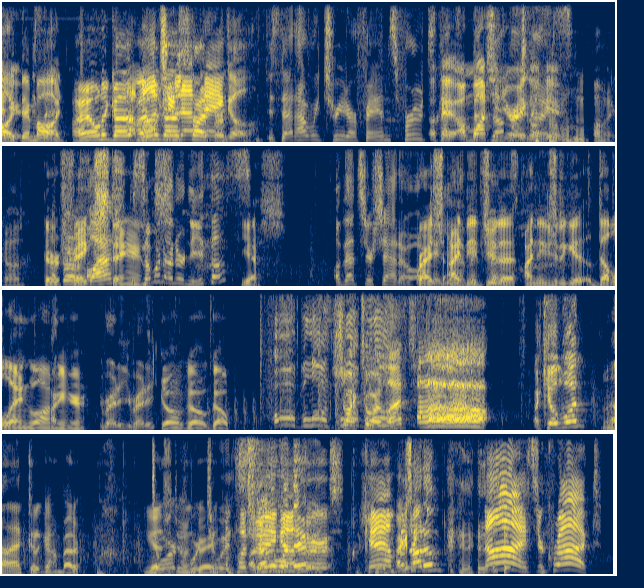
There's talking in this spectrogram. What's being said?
mollied. here. They Is mollied. I only got. I'm I only watching got a sniper. angle. Is that how we treat our fans, fruits? Okay, That's- I'm watching your angle nice. Oh my god. They're fake flash? Is Is stands. someone underneath us? Yes. Oh, that's your shadow. Bryce, yeah, I need you sense. to. I need you to get a double angle on me here. You ready? You ready? Go. Go. Go. Oh, below us. Shark us, to our below us. left. I killed one. Well, that could have gone better. You guys Dork, are doing we're great. doing I'm pushing Another one there? after. Okay, I'm I got him. Nice, you're cracked.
